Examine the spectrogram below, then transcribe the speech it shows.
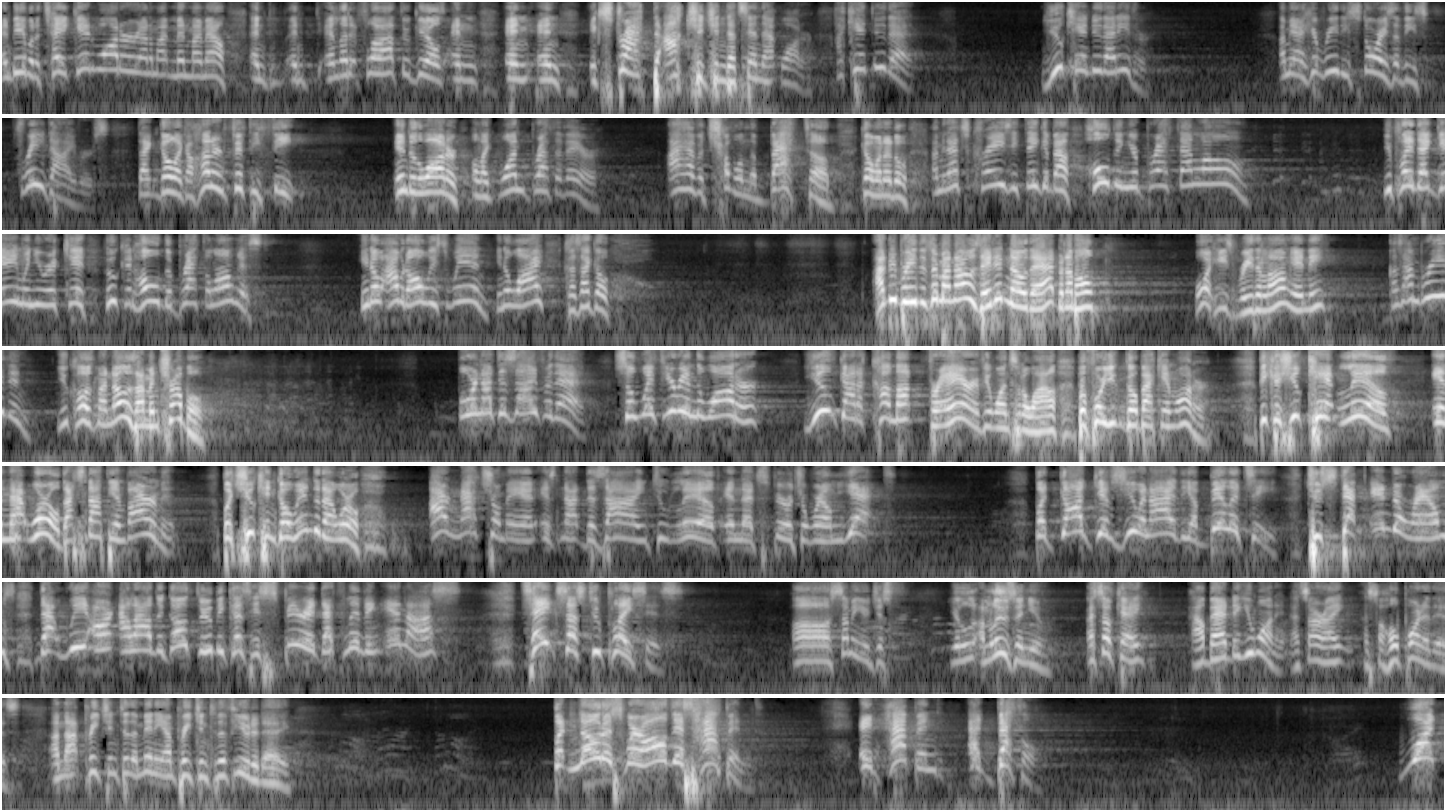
and be able to take in water out of my, in my mouth and, and, and let it flow out through gills and, and, and extract the oxygen that's in that water. I can't do that. You can't do that either. I mean, I hear, read these stories of these free divers that can go like 150 feet into the water on like one breath of air. I have a trouble in the bathtub going under. I mean, that's crazy. Think about holding your breath that long. You played that game when you were a kid. Who can hold the breath the longest? You know, I would always win. You know why? Because I go, I'd be breathing through my nose. They didn't know that, but I'm hoping. Boy, he's breathing long, isn't he? Because I'm breathing. You close my nose, I'm in trouble. But we're not designed for that. So if you're in the water, you've got to come up for air every once in a while before you can go back in water. Because you can't live in that world. That's not the environment. But you can go into that world. Our natural man is not designed to live in that spiritual realm yet. But God gives you and I the ability to step into realms that we aren't allowed to go through because His Spirit that's living in us takes us to places. Oh, some of you just, I'm losing you. That's okay. How bad do you want it? That's all right. That's the whole point of this. I'm not preaching to the many, I'm preaching to the few today. But notice where all this happened. It happened at Bethel. What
